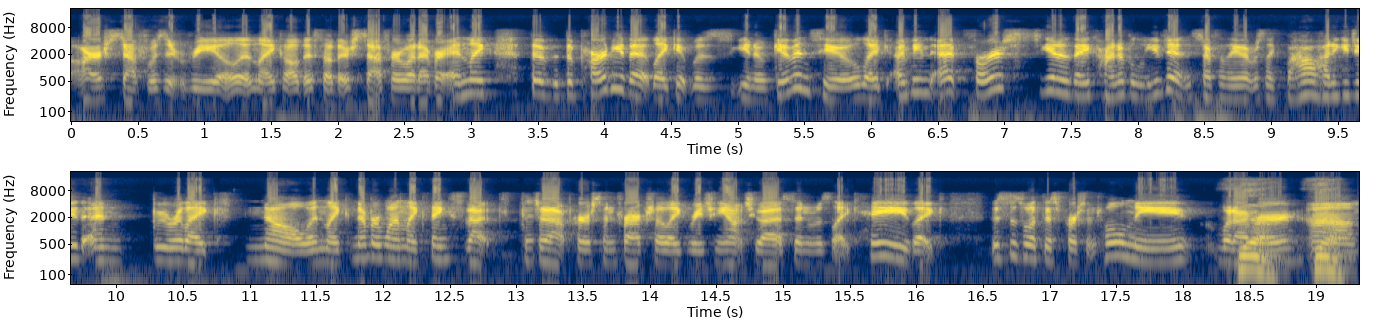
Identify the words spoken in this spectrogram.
our stuff wasn't real and like all this other stuff or whatever. And like the the party that like it was you know given to like i mean at first you know they kind of believed it and stuff like that it was like wow how do you do that? And we were like no. And like number one like thanks to that to that person for actually like reaching out to us and was like hey like this is what this person told me whatever. Yeah, yeah. um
